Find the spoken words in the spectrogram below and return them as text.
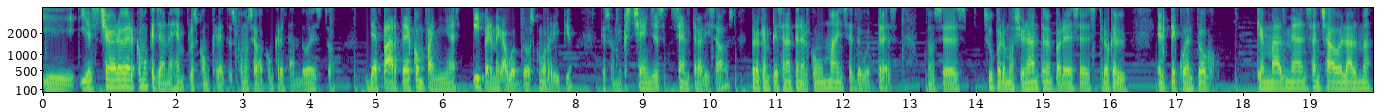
Y, y es chévere ver como que ya en ejemplos concretos cómo se va concretando esto de parte de compañías hiper mega web 2 como Ripio, que son exchanges centralizados, pero que empiezan a tener como un mindset de web 3. Entonces, súper emocionante me parece. Creo que el, el, te cuento que más me ha ensanchado el alma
